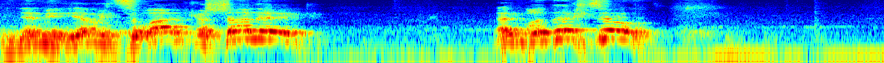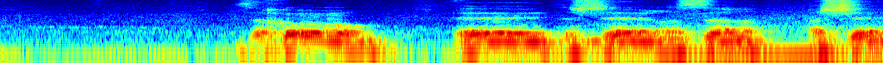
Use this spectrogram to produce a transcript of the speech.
הנה מרים מצורעת כשלג. אין פרוטקציות. זכור את אשר עשה השם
